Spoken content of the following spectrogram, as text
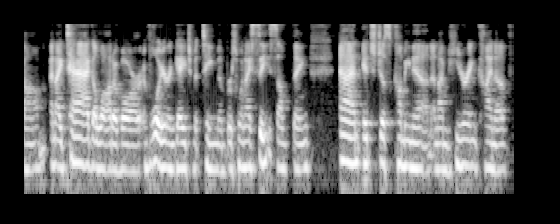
um, and i tag a lot of our employer engagement team members when i see something and it's just coming in and i'm hearing kind of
